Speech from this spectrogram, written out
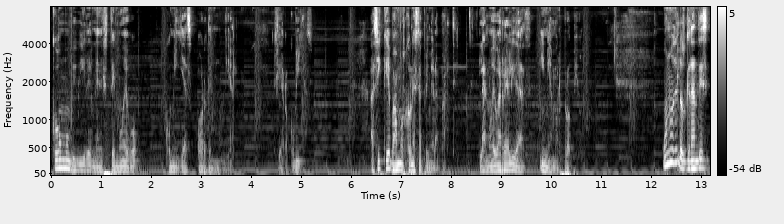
cómo vivir en este nuevo, comillas, orden mundial. Cierro comillas. Así que vamos con esta primera parte, la nueva realidad y mi amor propio. Uno de los grandes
